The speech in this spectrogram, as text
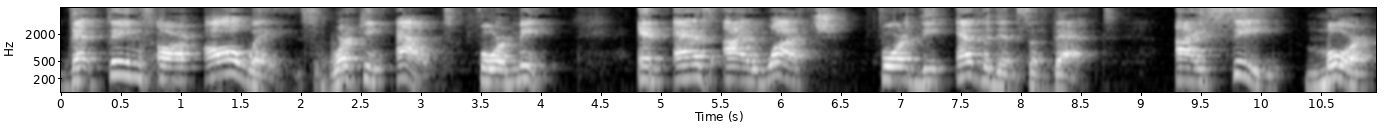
that things are always working out for me. And as I watch for the evidence of that, I see more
